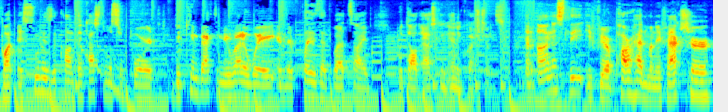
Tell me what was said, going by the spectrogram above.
but as soon as they contacted customer support, they came back to me right away and they replaced that wet side without asking any questions. And honestly, if you're a powerhead manufacturer,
